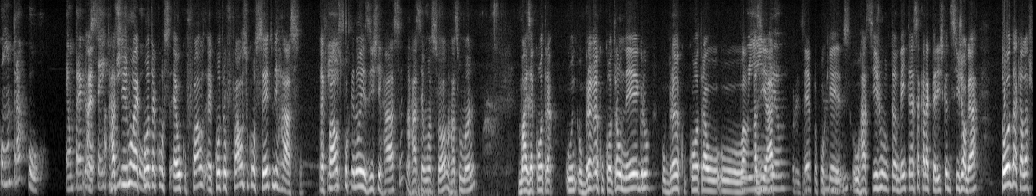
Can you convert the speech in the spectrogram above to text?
contra a cor. É um preconceito. Não, é, racismo é contra, é, o, é contra o falso conceito de raça. É falso Isso. porque não existe raça, a raça é uma só, a raça humana, mas é contra o, o branco contra o negro, o branco contra o, o, o asiático, por exemplo, porque uhum. o racismo também tem essa característica de se jogar todas aquelas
